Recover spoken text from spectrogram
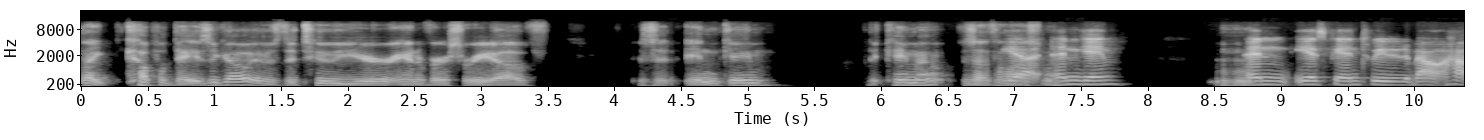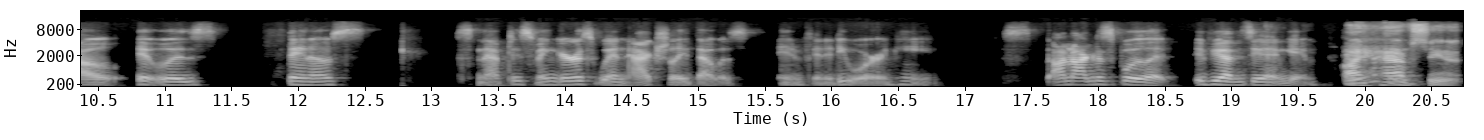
like a couple days ago. It was the two year anniversary of is it Endgame that came out? Is that the yeah, last one? Yeah, Endgame. Mhm. And ESPN tweeted about how it was Thanos snapped his fingers when actually that was Infinity War, and he. I'm not going to spoil it if you haven't seen Endgame. I have seen- seen it.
